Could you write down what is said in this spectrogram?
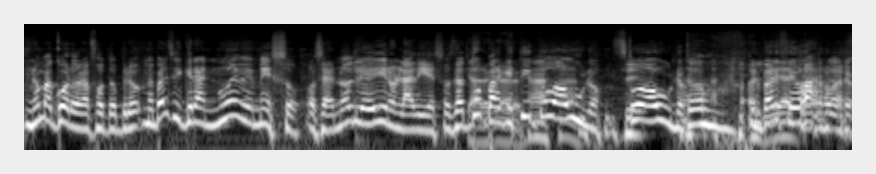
no me acuerdo la foto, pero me parece que eran 9 mesos. O sea, no le dieron la 10. O sea, todo Claro, para que esté todo a uno. Sí. Todo a uno. Todo. Me parece bárbaro.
